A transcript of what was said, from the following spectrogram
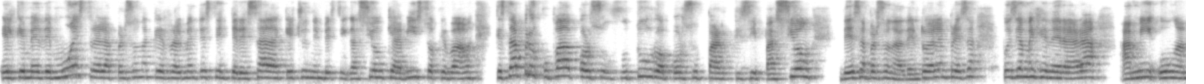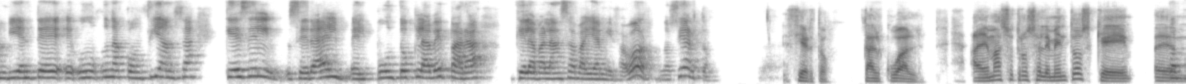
el que me demuestre la persona que realmente está interesada, que ha hecho una investigación, que ha visto, que, va, que está preocupada por su futuro, por su participación de esa persona dentro de la empresa, pues ya me generará a mí un ambiente, eh, una confianza que es el, será el, el punto clave para que la balanza vaya a mi favor, ¿no es cierto? Cierto, tal cual. Además, otros elementos que em,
